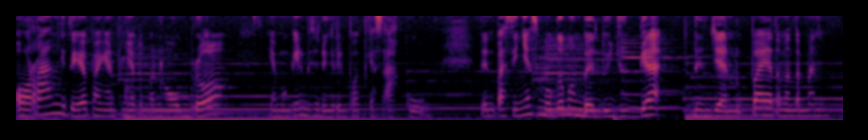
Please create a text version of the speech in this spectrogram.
orang gitu ya pengen punya teman ngobrol ya mungkin bisa dengerin podcast aku. Dan pastinya semoga membantu juga. Dan jangan lupa ya teman-teman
